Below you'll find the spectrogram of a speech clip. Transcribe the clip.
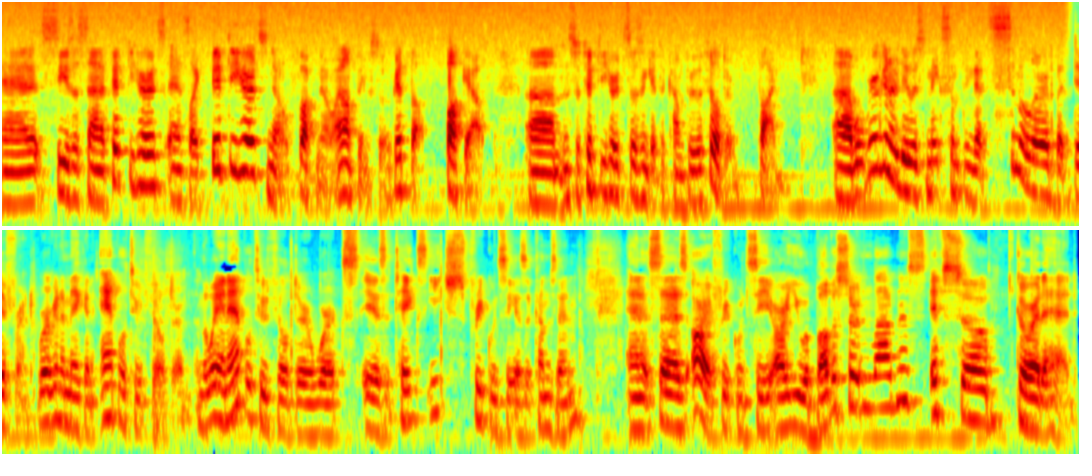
And it sees a sound at 50 hertz, and it's like, 50 hertz? No, fuck no, I don't think so, get the fuck out. Um, and so 50 hertz doesn't get to come through the filter, fine. Uh, what we're going to do is make something that's similar but different. We're going to make an amplitude filter. And the way an amplitude filter works is it takes each frequency as it comes in, and it says, all right, frequency, are you above a certain loudness? If so, go right ahead.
